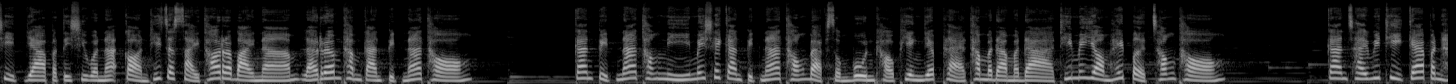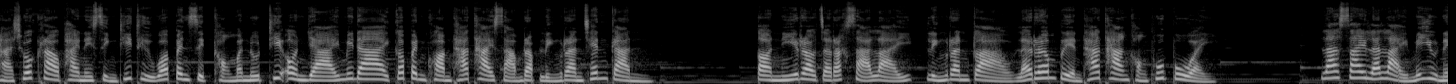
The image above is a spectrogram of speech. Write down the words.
ฉีดยาปฏิชีวนะก่อนที่จะใส่ท่อระบายน้ำและเริ่มทำการปิดหน้าท้อง การปิดหน้าท้องนี้ไม่ใช่การปิดหน้าท้องแบบสมบูรณ์เขาเพียงเย็บแผลธรรมดามดาที่ไม่ยอมให้เปิดช่องท้อง การใช้วิธีแก้ปัญหาชั่วคราวภายในสิ่งที่ถือว่าเป็นสิทธิ์ของมนุษย์ที่โอนย้ายไม่ได้ก็เป็นความท้าทายสำหรับหลิงรันเช่นกันตอนนี้เราจะรักษาไหล หลิงรันกล่าว และเริ่มเปลี่ยนท่าทางของผู้ป่วย ล่าไส้และไหลไม่อยู่ใน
